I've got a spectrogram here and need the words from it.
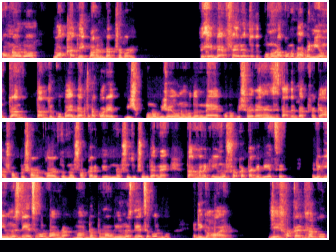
কম না হলেও লক্ষাধিক মানুষ ব্যবসা করে। তো এই ব্যবসায়ীরা যদি কোনো না কোনো ভাবে নিয়ন্ত্রণ তান্ত্রিক উপায়ে ব্যবসা করে কোনো বিষয়ে অনুমোদন নেয়, কোনো বিষয়ে দেখা যাচ্ছে তাদের ব্যবসাকে আরও সম্প্রসারণ করার জন্য সরকারের বিভিন্ন সুযোগ সুবিধা নেয়, তার মানে কি ইউনুস সরকার তাকে দিয়েছে? এটা কি ইউনুস দিয়েছে বলব আমরা? ডক্টর মোহাম্মদ ইউনুস দিয়েছে বলব? এটা কি হয়? যে সরকারি থাকুক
